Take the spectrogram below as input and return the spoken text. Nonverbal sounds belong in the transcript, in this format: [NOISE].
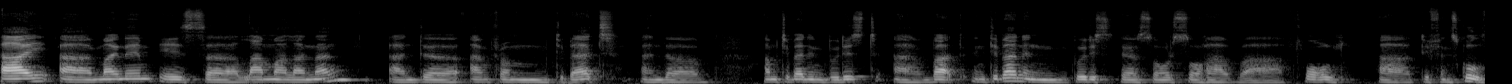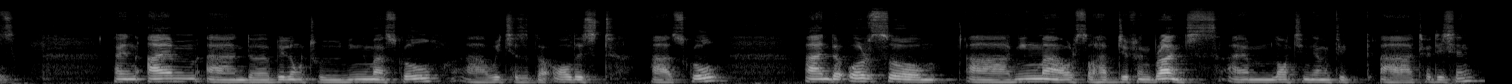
Hi, uh, my name is uh, Lama Lhanang, and uh, I'm from Tibet, and uh, I'm Tibetan Buddhist. Uh, but in Tibetan Buddhist, there's also have uh, four different schools, and I'm and belong to Nyingma School, which is the oldest school, and also uh, Nyingma also have different branches. I am Longchen Nyingtik tradition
